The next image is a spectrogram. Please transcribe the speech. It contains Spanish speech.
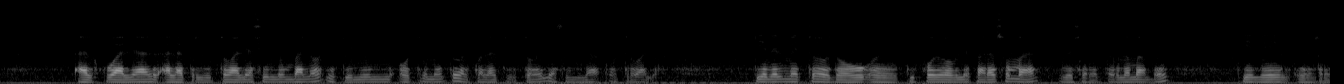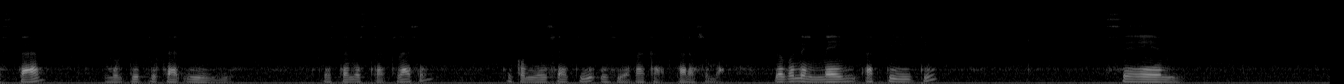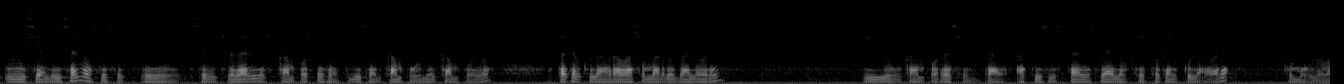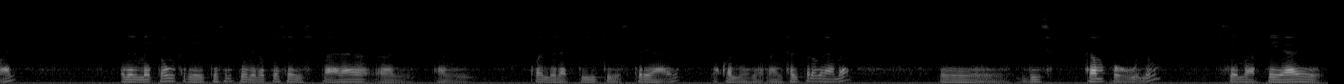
al cual al, atributo A le asigna un valor y tiene un otro método al cual al atributo le asigna otro valor. Tiene el método eh, tipo doble para sumar, donde se retorna más B. Tiene el, restar, multiplicar y dividir. Esta es nuestra clase que comienza aquí y cierra acá para sumar. Luego en el main activity se inicializan o se, eh, se declaran los campos que se utilizar, el campo 1 y el campo 2. Esta calculadora va a sumar dos valores y un campo resultado. Aquí se instancia el objeto calculadora como global. En el método create, que es el primero que se dispara cuando el activity es creado o cuando se arranca el programa, eh, campo 1 se mapea de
